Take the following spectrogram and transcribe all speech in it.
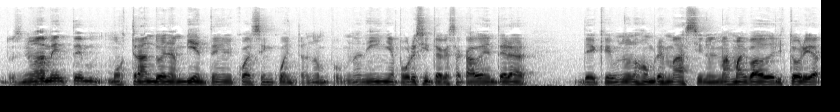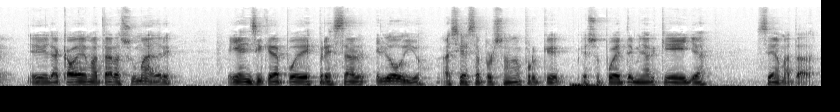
Entonces, nuevamente mostrando el ambiente en el cual se encuentra. ¿no? Una niña pobrecita que se acaba de enterar de que uno de los hombres más, sino el más malvado de la historia, eh, le acaba de matar a su madre ella ni siquiera puede expresar el odio hacia esa persona porque eso puede terminar que ella sea matada.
